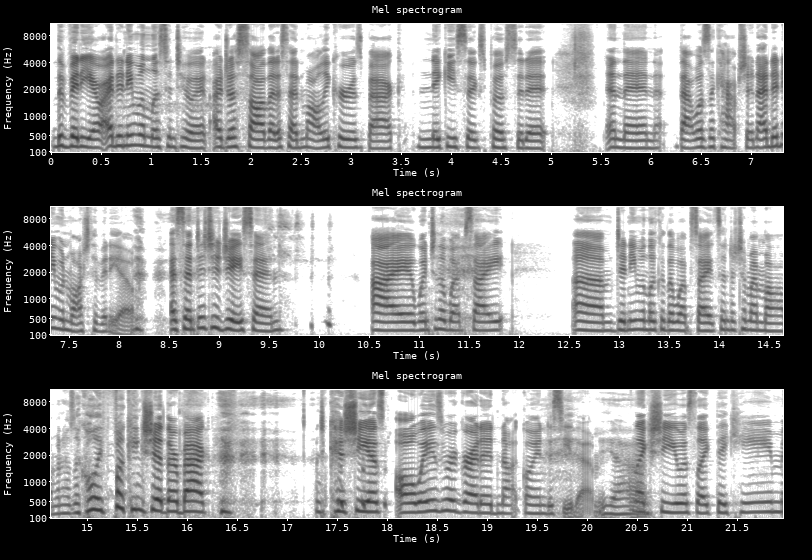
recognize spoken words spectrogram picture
the video. I didn't even listen to it. I just saw that it said Motley Crue is back. Nikki Sixx posted it, and then that was the caption. I didn't even watch the video. I sent it to Jason. I went to the website. Um, didn't even look at the website. Sent it to my mom, and I was like, "Holy fucking shit, they're back!" Because she has always regretted not going to see them. yeah. Like she was like, they came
